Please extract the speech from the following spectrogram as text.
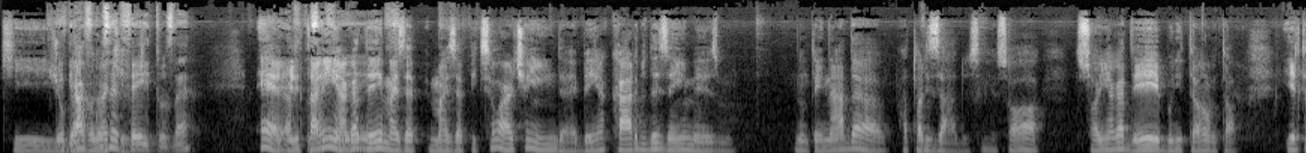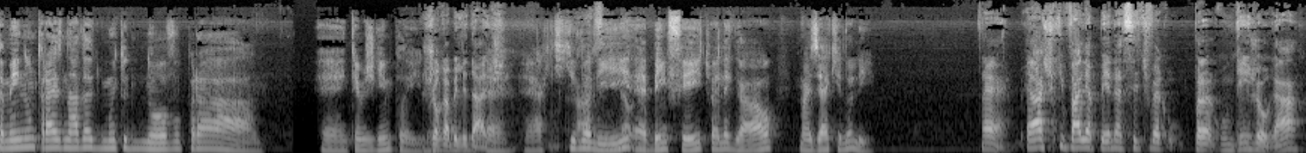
que E jogava no arcade. refeitos, né? É, ele tá em refeitos. HD, mas é, mas é pixel art ainda. É bem a cara do desenho mesmo. Não tem nada atualizado, assim. É só, só em HD, bonitão e tal. E ele também não traz nada muito novo pra... é, em termos de gameplay. né? Jogabilidade. É, é aquilo Ah, ali, sim, é bem feito, é legal, mas é aquilo ali. É. eu acho que vale a pena se tiver com- pra, com quem jogar,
